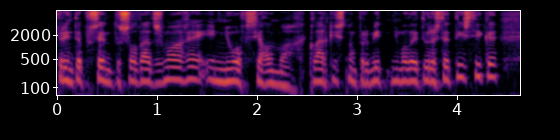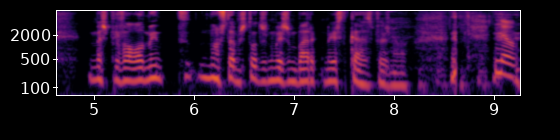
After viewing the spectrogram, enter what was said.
30% dos soldados morrem e nenhum oficial morre. Claro que isto não permite nenhuma leitura estatística, mas provavelmente não estamos todos no mesmo barco neste caso, pois não? Não,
